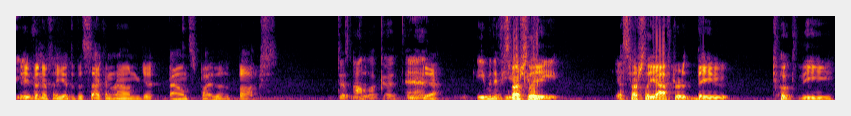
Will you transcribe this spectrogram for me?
Yeah. even if they get to the second round and get bounced by the Bucks, it does not look good. And then yeah, even if you Especially- especially after they took the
